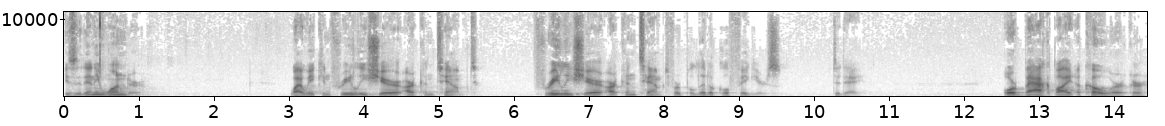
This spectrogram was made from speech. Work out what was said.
Is it any wonder why we can freely share our contempt, freely share our contempt for political figures today? Or backbite a coworker,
